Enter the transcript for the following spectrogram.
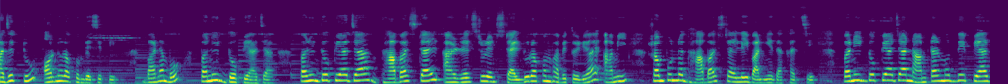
আজ একটু অন্যরকম রেসিপি বানাবো পনির দো পেঁয়াজা। পনির দো পেঁয়াজা ধাবা স্টাইল আর রেস্টুরেন্ট স্টাইল দু রকমভাবে তৈরি হয়, আমি সম্পূর্ণ ধাবা স্টাইলেই বানিয়ে দেখাচ্ছি। পনির দো পেঁয়াজা নামটার মধ্যে পেঁয়াজ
